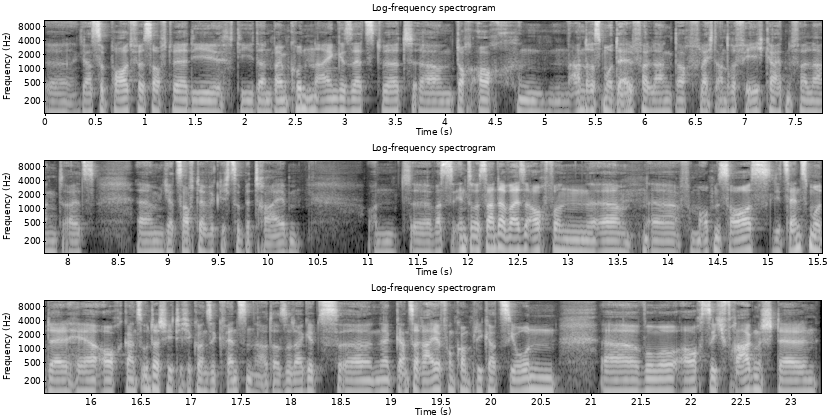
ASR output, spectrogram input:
äh, ja, Support für Software, die, die dann beim Kunden eingesetzt wird, ähm, doch auch ein, anderes Modell verlangt, auch vielleicht andere Fähigkeiten verlangt, als ähm, jetzt Software wirklich zu betreiben. Und äh, was interessanterweise auch von, äh, äh, vom Open Source Lizenzmodell her auch ganz unterschiedliche Konsequenzen hat. Also da gibt es äh, eine ganze Reihe von Komplikationen, äh, wo auch sich Fragen stellen,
